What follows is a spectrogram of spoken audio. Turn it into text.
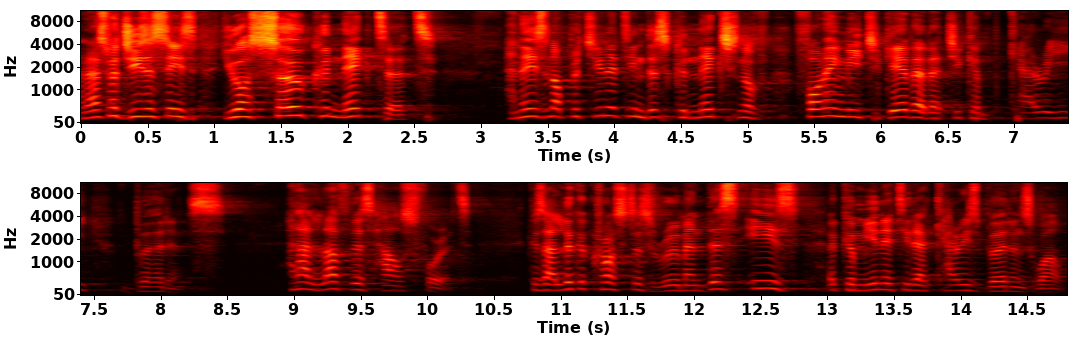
And that's what Jesus says. You are so connected. And there's an opportunity in this connection of following me together that you can carry burdens. And I love this house for it because I look across this room and this is a community that carries burdens well.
